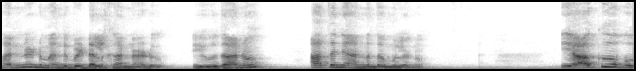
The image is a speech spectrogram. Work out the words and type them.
పన్నెండు మంది బిడ్డలు కన్నాడు. యూదాను అతని అన్నదమ్ములను. యాకోబు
